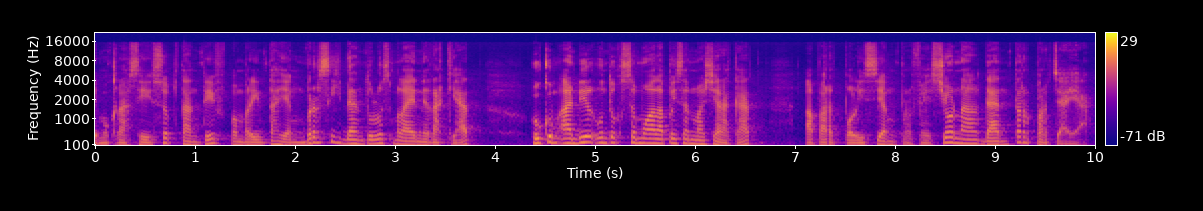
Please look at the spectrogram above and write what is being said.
Demokrasi substantif, pemerintah yang bersih dan tulus melayani rakyat, hukum adil untuk semua lapisan masyarakat, aparat polisi yang profesional dan terpercaya.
